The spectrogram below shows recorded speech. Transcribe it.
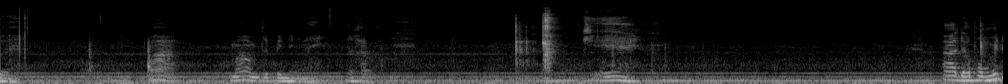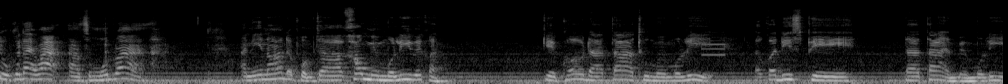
เลย ว่ามันจะเป็นยังไงนะครับ โอเคอ่าเดี๋ยวผมไม่ดูก็ได้ว่าอ่าสมมติว่า อันนี้เนาะเดี๋ยวผมจะเข้า memory ไว้ก่อน เก็บเข้า Data to Memory แล้วก็ Display Data and Memory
